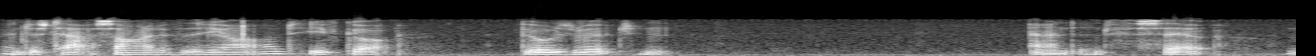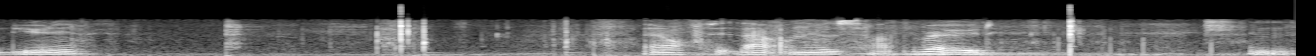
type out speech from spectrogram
And just outside of the yard, you've got builders merchant and a for sale unit. And opposite that, on the other side of the road, in,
